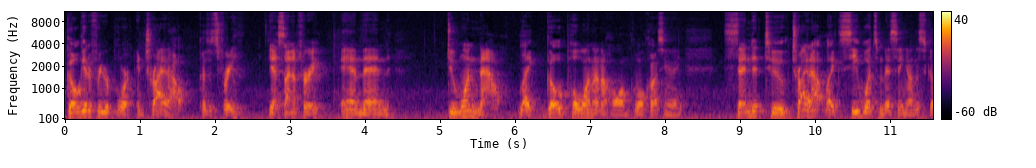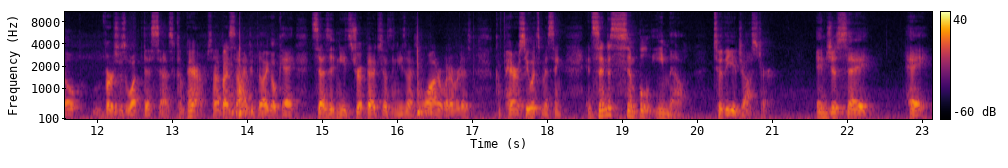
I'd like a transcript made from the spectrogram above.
go get a free report and try it out because it's free. Yeah. Sign up for free. And then do one now. Like go pull one on a home. It won't cost you anything. Send it to try it out. Like see what's missing on the scope versus what this says. Compare side by side. You'd be like, okay, it says it needs drip edge, doesn't need ice and water, whatever it is. Compare, see what's missing, and send a simple email to the adjuster, and just say, hey,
